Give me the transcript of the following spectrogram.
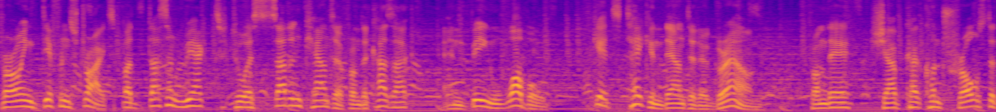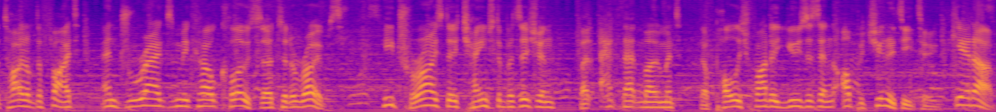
throwing different strikes, but doesn't react to a sudden counter from the Kazakh and being wobbled, gets taken down to the ground. From there, Shavkat controls the tide of the fight and drags Mikhail closer to the ropes. He tries to change the position, but at that moment, the Polish fighter uses an opportunity to get up.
